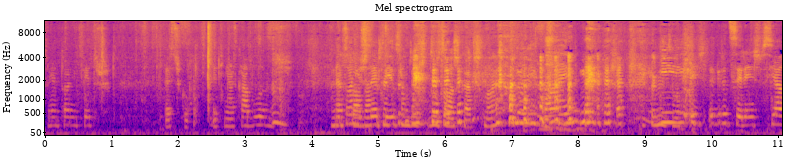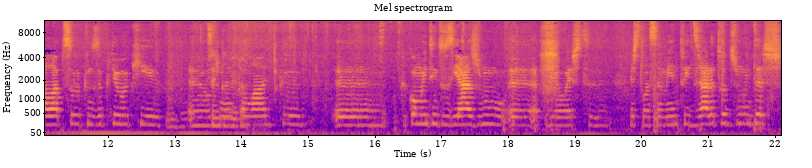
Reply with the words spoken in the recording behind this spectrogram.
José António Pedro. Peço desculpa, eu tinha a cábula, mas. António José Pedro. Dos, dos Oscars, não é? no design. e agradecer em especial à pessoa que nos acolheu aqui, uh, o Fernando Camalho, que, uh, que com muito entusiasmo uh, apoiou este, este lançamento e desejar a todos muitos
